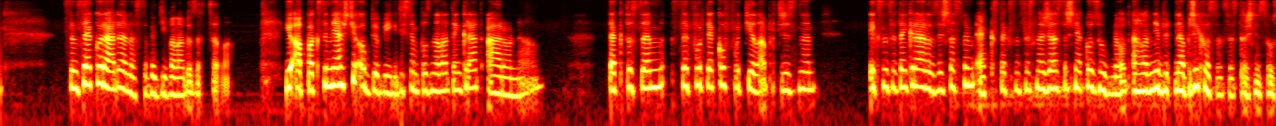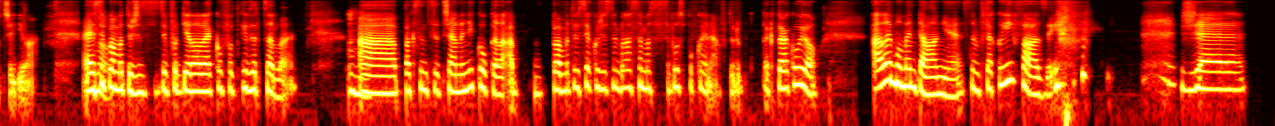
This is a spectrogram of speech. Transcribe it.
jsem se jako ráda na sebe dívala do zrcadla. Jo a pak jsem měla ještě období, když jsem poznala tenkrát Arona, tak to jsem se furt jako fotila, protože jsem, jak jsem se tenkrát rozešla s mým ex, tak jsem se snažila strašně jako zhubnout a hlavně na břicho jsem se strašně soustředila. A já si No. pamatuju, že jsem si furt dělala jako fotky v zrcadle. Mhm. A pak jsem se třeba na ně koukala a pamatuju si jako, že jsem byla sama se sebou spokojená v tu dobu. Tak to jako jo. Ale momentálně jsem v takové fázi, že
